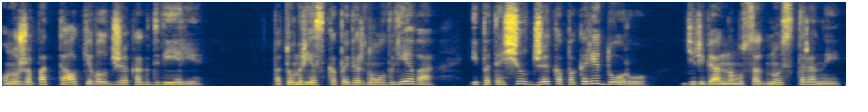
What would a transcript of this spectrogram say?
Он уже подталкивал Джека к двери. Потом резко повернул влево и потащил Джека по коридору, деревянному с одной стороны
